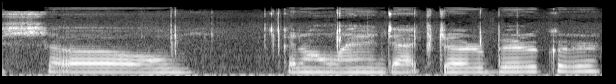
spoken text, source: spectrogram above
So gonna land at Durrr Burger.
